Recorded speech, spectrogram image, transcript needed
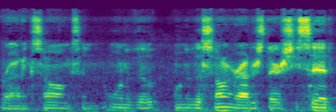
writing songs. And one of the one of the songwriters there, she said,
